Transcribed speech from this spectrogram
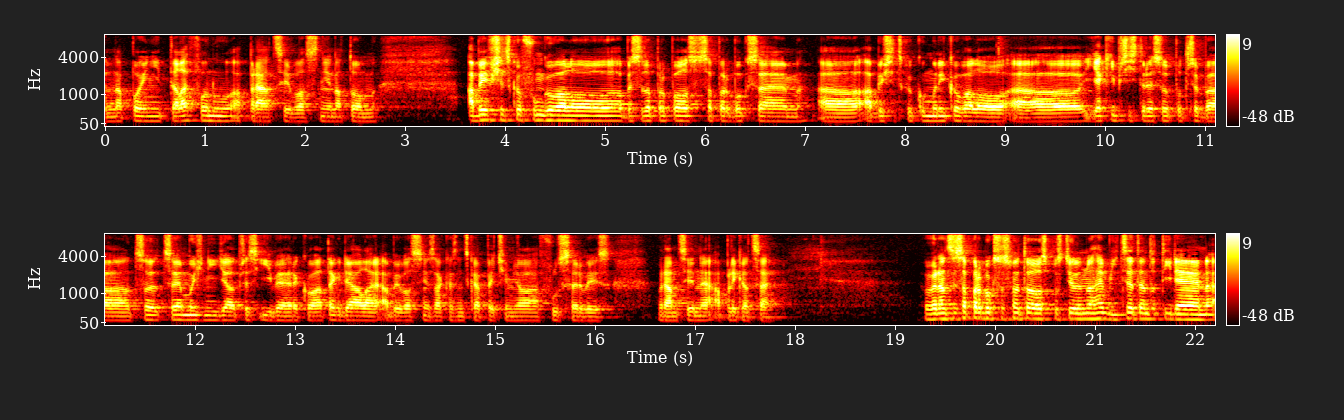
napojení telefonu a práci vlastně na tom, aby všechno fungovalo, aby se to propalo se supportboxem, aby všechno komunikovalo, jaký přístroje jsou potřeba, co, co je možné dělat přes IVR a tak dále, aby vlastně zákaznická péče měla full service v rámci jedné aplikace. V rámci Supperboxu jsme to spustili mnohem více tento týden,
